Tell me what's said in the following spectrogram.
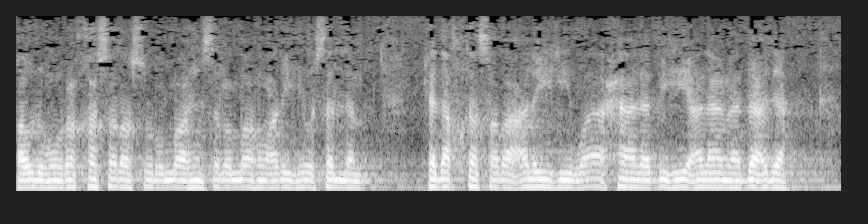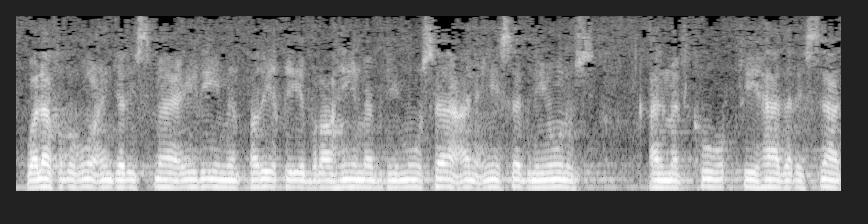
قوله رخص رسول الله صلى الله عليه وسلم كذا اقتصر عليه وأحال به على ما بعده. ولفظه عند الإسماعيلي من طريق إبراهيم بن موسى عن عيسى بن يونس المذكور في هذا الإسناد.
